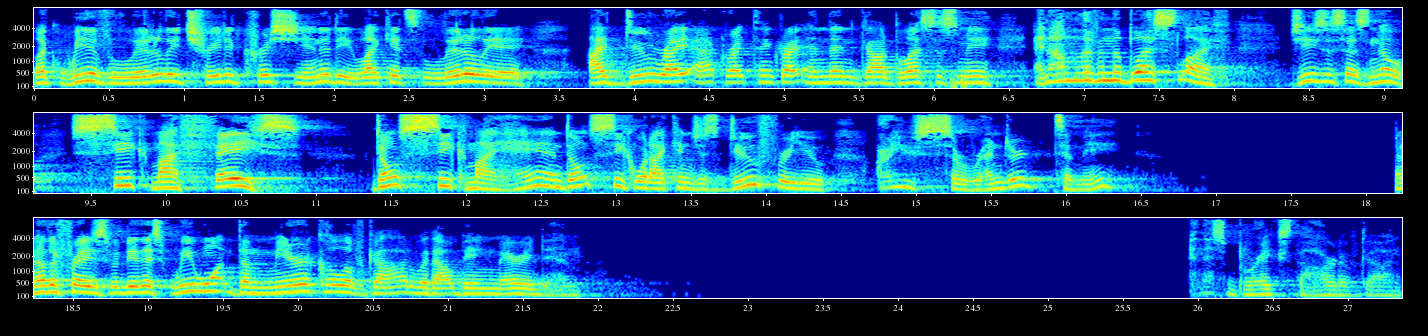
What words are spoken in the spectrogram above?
Like, we have literally treated Christianity like it's literally a, I do right, act right, think right, and then God blesses me, and I'm living the blessed life. Jesus says, No, seek my face. Don't seek my hand. Don't seek what I can just do for you. Are you surrendered to me? Another phrase would be this We want the miracle of God without being married to Him. And this breaks the heart of God.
